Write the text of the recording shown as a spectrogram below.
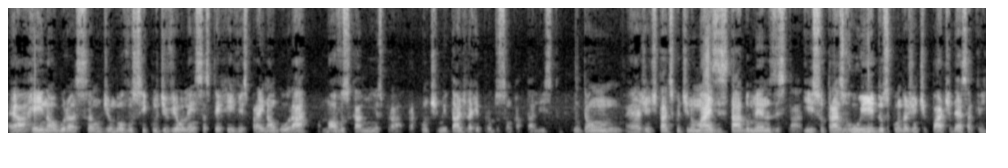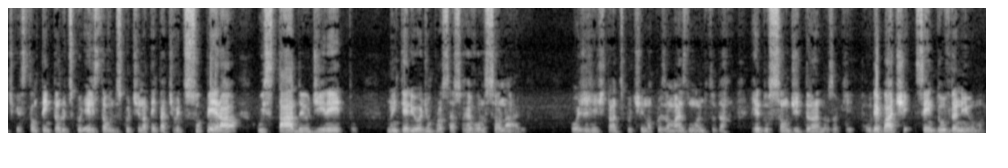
é a reinauguração de um novo ciclo de violências terríveis para inaugurar novos caminhos para a continuidade da reprodução capitalista. Então, é, a gente está discutindo mais Estado, menos Estado. E isso traz ruídos quando a gente parte dessa crítica. Eles estão tentando discutir, eles estavam discutindo a tentativa de superar o Estado e o direito no interior de um processo revolucionário. Hoje a gente está discutindo uma coisa mais no âmbito da redução de danos aqui. O debate, sem dúvida nenhuma,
